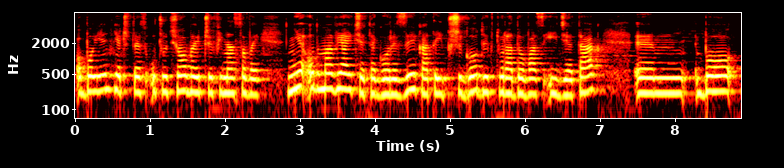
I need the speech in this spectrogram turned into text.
obojętnie czy to jest uczuciowej, czy finansowej. Nie odmawiajcie tego ryzyka, tej przygody, która do was idzie, tak? Bo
